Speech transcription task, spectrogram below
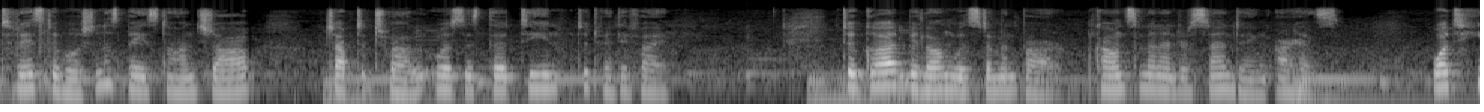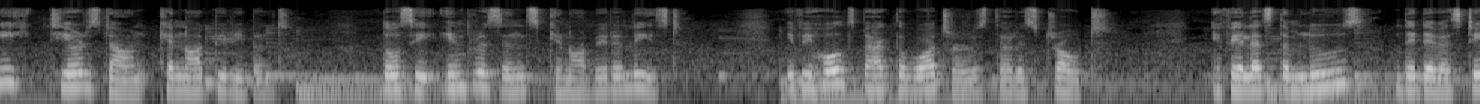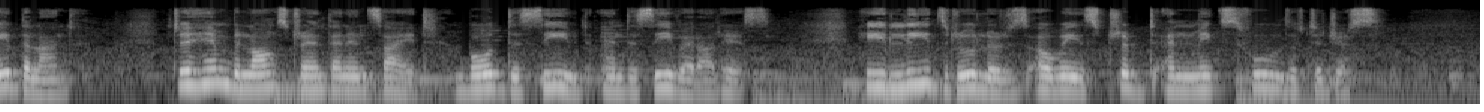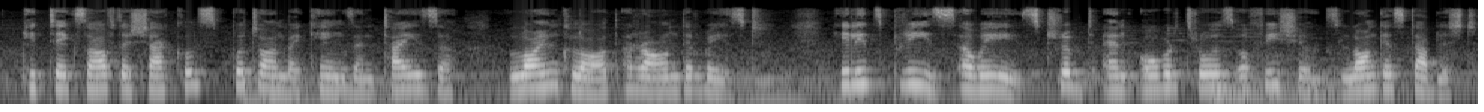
Today's devotion is based on Job chapter 12, verses 13 to 25. To God belong wisdom and power, counsel and understanding are His. What He tears down cannot be rebuilt, those He imprisons cannot be released. If He holds back the waters, there is drought. If He lets them loose, they devastate the land. To him belong strength and insight, both deceived and deceiver are his. He leads rulers away stripped and makes fools of judges. He takes off the shackles put on by kings and ties a loincloth around their waist. He leads priests away stripped and overthrows officials long established.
